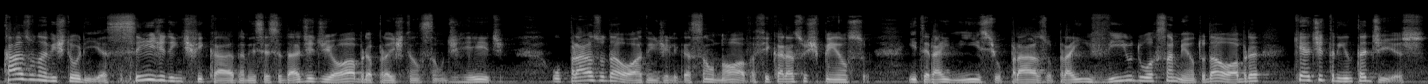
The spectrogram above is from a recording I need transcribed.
Caso na vistoria seja identificada a necessidade de obra para extensão de rede, o prazo da ordem de ligação nova ficará suspenso e terá início o prazo para envio do orçamento da obra, que é de 30 dias.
